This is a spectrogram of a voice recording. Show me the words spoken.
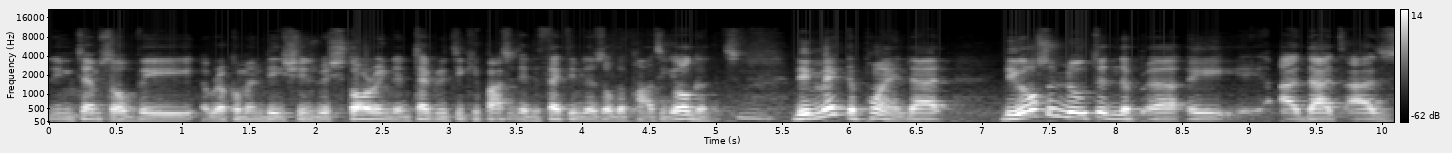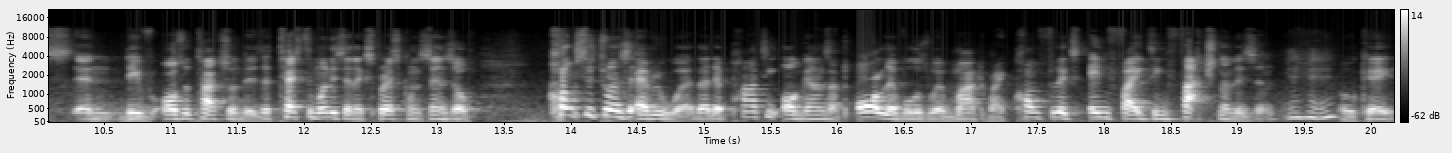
in terms of the recommendations restoring the integrity, capacity, and effectiveness of the party organs. Mm. They make the point that they also noted the, uh, a, uh, that as, and they've also touched on this, the testimonies and expressed concerns of constituents everywhere that the party organs at all levels were marked by conflicts, infighting, factionalism. Mm -hmm. Okay.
